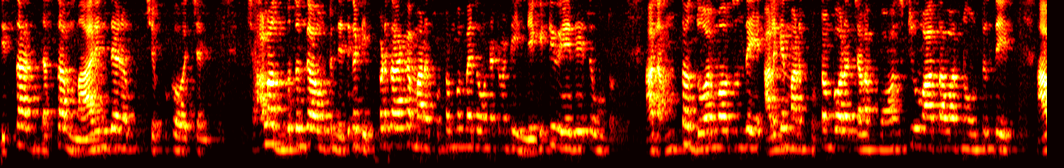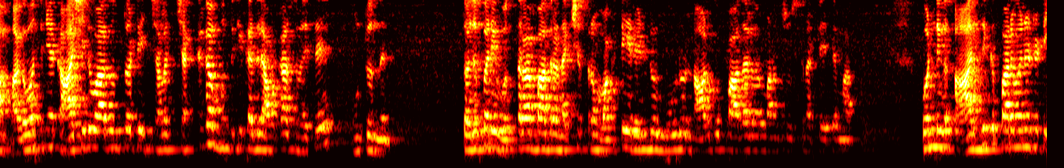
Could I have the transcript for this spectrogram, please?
దిశ దశ మారింది అని చెప్పుకోవచ్చండి. చాలా అద్భుతంగా ఉంటుంది. ఎందుకంటే ఇప్పటిదాకా మన కుటుంబం మీద ఉన్నటువంటి నెగిటివ్ ఏదైతే ఉందో అదంతా దూరం అవుతుంది అలాగే మన కుటుంబంలో చాలా పాజిటివ్ వాతావరణం ఉంటుంది. ఆ భగవంతుని యొక్క ఆశీర్వాదంతో చాలా చక్కగా ముందుకి కదిలే అవకాశం అయితే ఉంటుంది. తదుపరి ఉత్తరాభాద్ర నక్షత్రం ఒకటి రెండు మూడు నాలుగు పాదాలు మనం చూసుకున్నట్లయితే మాత్రం కొన్ని ఆర్థిక పరమైనటువంటి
